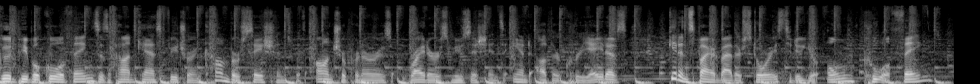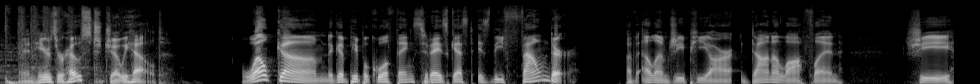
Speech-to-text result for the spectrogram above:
Good People Cool Things is a podcast featuring conversations with entrepreneurs, writers, musicians, and other creatives. Get inspired by their stories to do your own cool thing. And here's your host, Joey Held. Welcome to Good People Cool Things. Today's guest is the founder of LMGPR, Donna Loughlin. She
